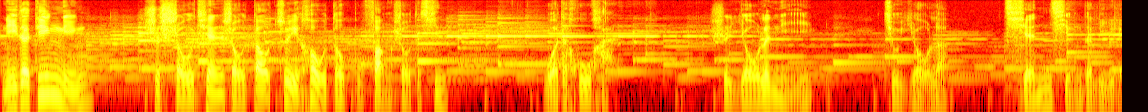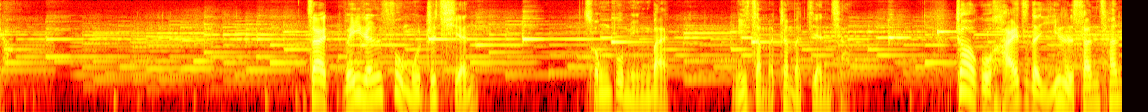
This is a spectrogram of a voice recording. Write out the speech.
你的叮咛是手牵手到最后都不放手的心，我的呼喊是有了你，就有了前行的力量。在为人父母之前，从不明白。你怎么这么坚强？照顾孩子的一日三餐，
